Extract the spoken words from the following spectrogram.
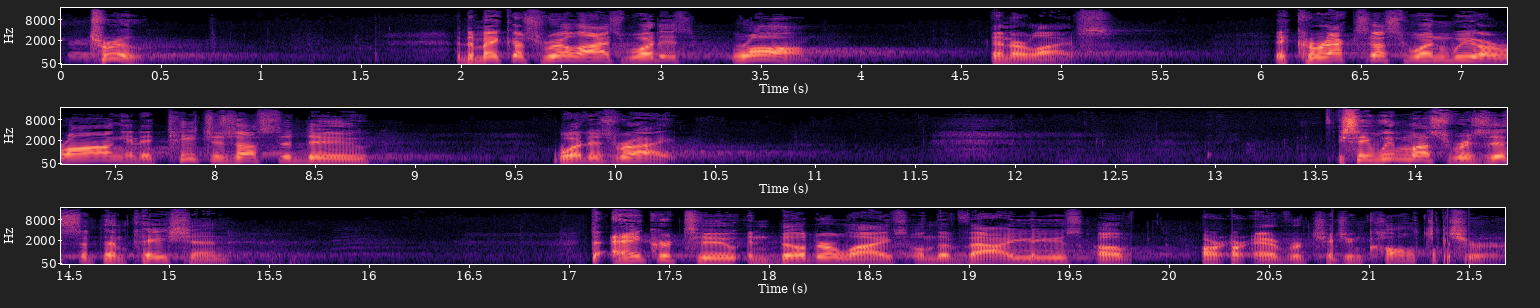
true. true and to make us realize what is wrong in our lives it corrects us when we are wrong and it teaches us to do what is right you see we must resist the temptation to anchor to and build our lives on the values of our ever changing culture.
